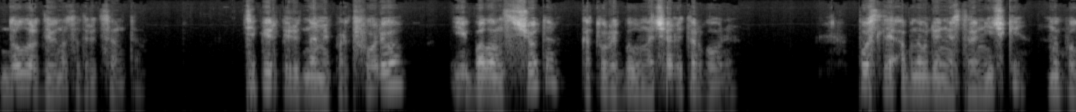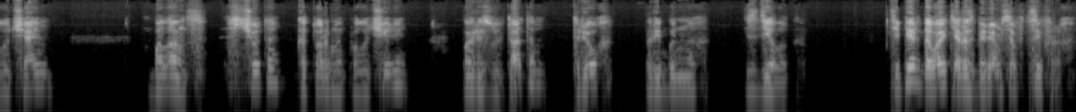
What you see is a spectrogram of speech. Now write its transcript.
доллар 93 цента. Теперь перед нами портфолио и баланс счета, который был в начале торговли. После обновления странички мы получаем баланс счета, который мы получили по результатам трех прибыльных сделок. Теперь давайте разберемся в цифрах.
